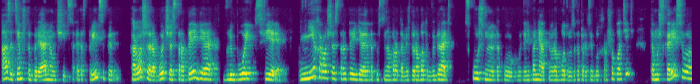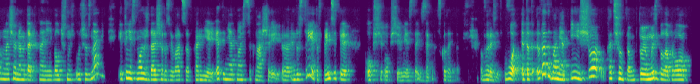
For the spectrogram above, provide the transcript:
а за тем, чтобы реально учиться. Это, в принципе, хорошая рабочая стратегия в любой сфере. Нехорошая стратегия, допустим, наоборот, там, между работами выбирать скучную такую какую-то непонятную работу, за которую тебе будут хорошо платить, потому что, скорее всего, на начальном этапе ты на ней не получишь лучших знаний, и ты не сможешь дальше развиваться в карьере. Это не относится к нашей э, индустрии, это, в принципе, общее, общее место, не знаю, как сказать-то, выразить. Вот, этот, вот этот момент. И еще хотел там, твою мысль была про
